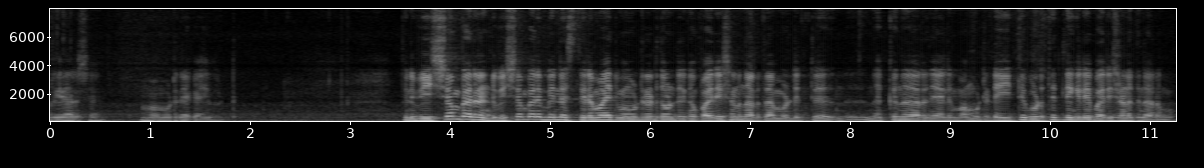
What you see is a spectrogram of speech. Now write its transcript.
പ്രിയദർശൻ മമ്മൂട്ടിനെ കൈവിട്ടു. പിന്നെ വിശ്വംഭരനുണ്ട്. വിശ്വംഭരൻ പിന്നെ സ്ഥിരമായിട്ട് മമ്മൂട്ടിനെ എടുത്തുകൊണ്ടിരിക്കും പരീക്ഷണം നടത്താൻ വേണ്ടിയിട്ട് നിൽക്കുന്നത് പറഞ്ഞാലും മമ്മൂട്ടി ഡേറ്റ് കൊടുത്തിട്ടില്ലെങ്കിലേ പരീക്ഷണത്തിന് ഇറങ്ങും.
